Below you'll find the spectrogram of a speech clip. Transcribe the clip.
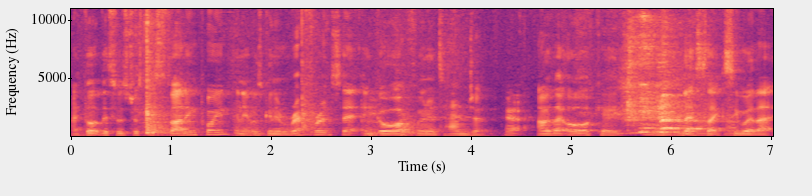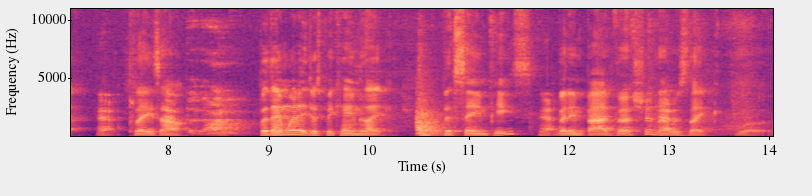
I thought this was just a starting point, and it was going to reference it and go mm. off on a tangent. Yeah, I was like, oh, okay, let's like see where that yeah, plays out. Banana. But then when it just became like the same piece, Yeah. but in bad version, I was like, whoa.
